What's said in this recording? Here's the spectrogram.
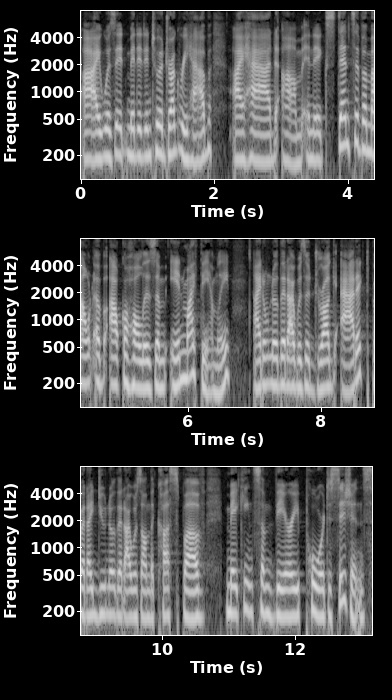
I was admitted into a drug rehab. I had um, an extensive amount of alcoholism in my family. I don't know that I was a drug addict, but I do know that I was on the cusp of making some very poor decisions.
